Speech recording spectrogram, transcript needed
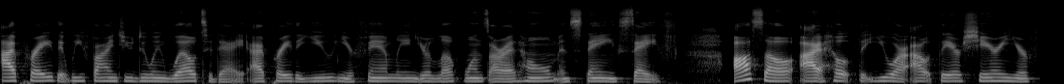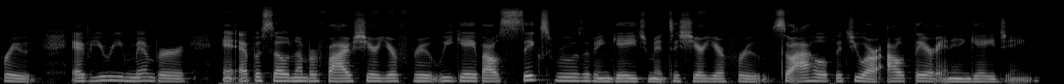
I pray that we find you doing well today. I pray that you and your family and your loved ones are at home and staying safe. Also, I hope that you are out there sharing your fruit. If you remember in episode number five, Share Your Fruit, we gave out six rules of engagement to share your fruit. So I hope that you are out there and engaging.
